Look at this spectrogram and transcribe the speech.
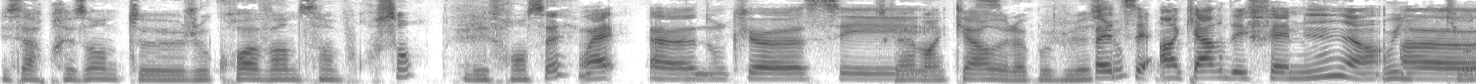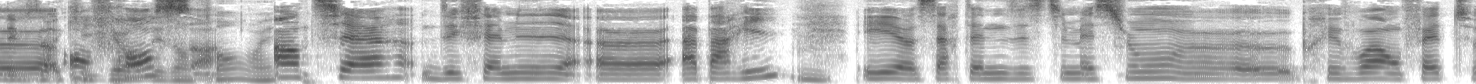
Et ça représente, je crois, 25% les Français Ouais, euh, donc euh, c'est. C'est quand même un quart de la population. En fait, c'est un quart des familles oui, euh, en France, enfants, ouais. un tiers des familles euh, à Paris, mm. et euh, certaines estimations euh, prévoient en fait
